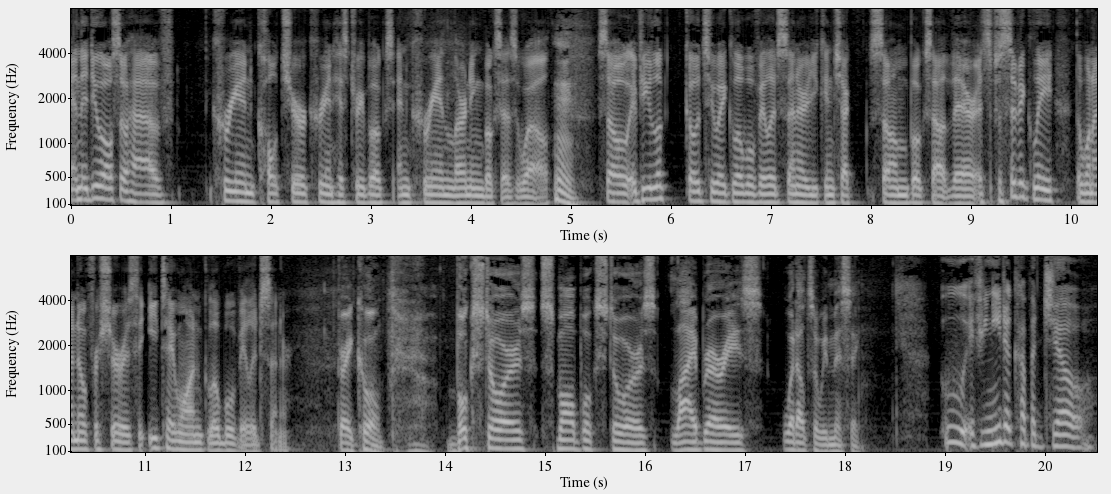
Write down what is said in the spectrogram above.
And they do also have Korean culture, Korean history books, and Korean learning books as well. Hmm. So if you look, go to a Global Village Center, you can check some books out there. It's specifically the one I know for sure is the Itaewon Global Village Center. very cool bookstores small bookstores libraries what else are we missing Ooh, if you need a cup of Joe,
